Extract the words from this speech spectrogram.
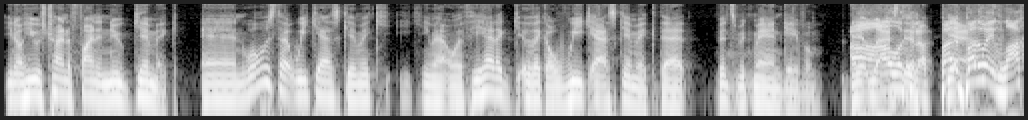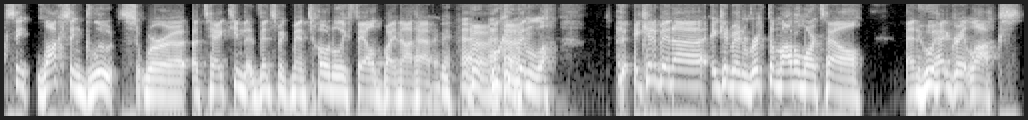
you know, he was trying to find a new gimmick. And what was that weak ass gimmick he came out with? He had a like a weak ass gimmick that Vince McMahon gave him. Uh, I'll look it up. By, Yeah. by the way, Locks and, Locks and Glutes were a, a tag team that Vince McMahon totally failed by not having. who could have been? Lo- It could have been. Uh, it could have been Rick the Model Martel, and who had great locks?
